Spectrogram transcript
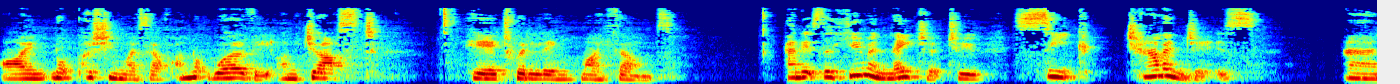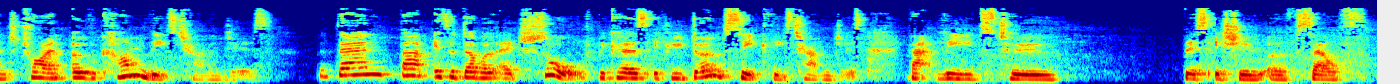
I'm not pushing myself. I'm not worthy. I'm just here twiddling my thumbs. And it's the human nature to seek challenges and try and overcome these challenges. But then that is a double-edged sword because if you don't seek these challenges, that leads to this issue of self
